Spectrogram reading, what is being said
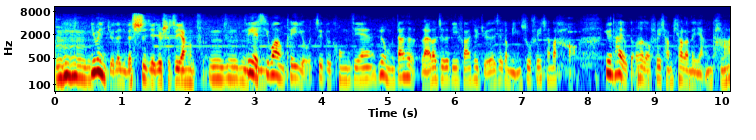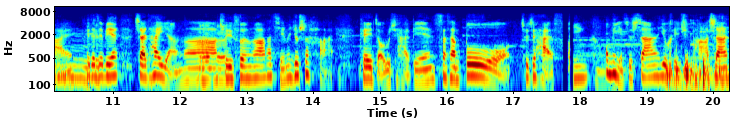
嗯，因为你觉得你的世界就是这样子。嗯嗯。这也希望可以有这个空间，所以我们当时来到这个地方就觉得这个民宿非常的好，因为它有个二楼非常漂亮的阳台，嗯、可以在这边晒太阳啊。啊，吹风啊，它前面就是海，可以走路去海边散散步，吹吹海风，后面也是山，又可以去爬山，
